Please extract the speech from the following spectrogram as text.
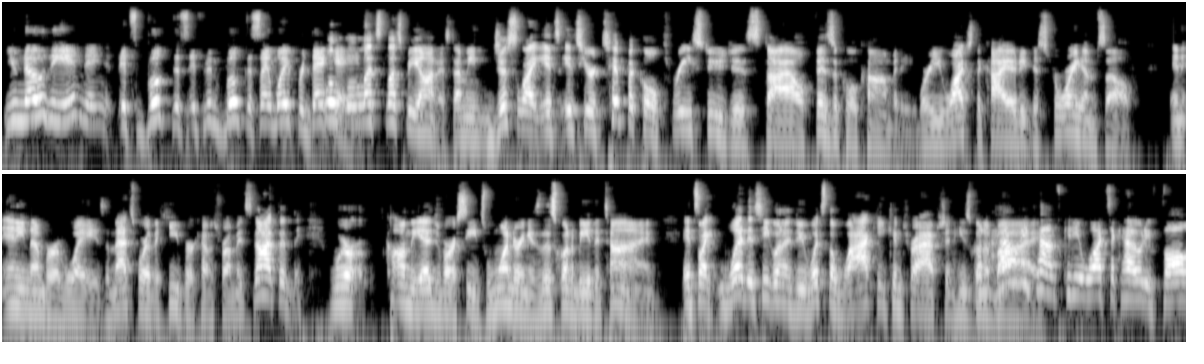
you know the ending. It's booked. This it's been booked the same way for decades. Well, let's let's be honest. I mean, just like it's it's your typical Three Stooges style physical comedy where you watch the coyote destroy himself in any number of ways, and that's where the humor comes from. It's not that we're on the edge of our seats wondering, is this going to be the time? It's like, what is he going to do? What's the wacky contraption he's going to buy? How many times can you watch a coyote fall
